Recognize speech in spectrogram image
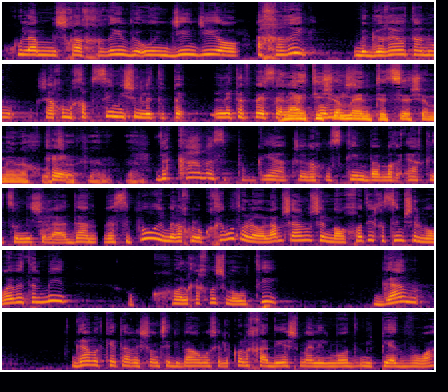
כולם משחרחרים והוא עם ג'ינג'י, או החריג מגרה אותנו כשאנחנו מחפשים מישהו לטפ... לטפס עליו. אני הייתי או מישהו- שמן, תצא שמן החוצה, כן. כן. כן. וכמה זה פוגע כשאנחנו עוסקים במראה החיצוני של האדם. והסיפור, אם אנחנו לוקחים אותו לעולם שלנו של מערכות יחסים של מורה ותלמיד, הוא כל כך משמעותי. גם, גם הקטע הראשון שדיברנו, שלכל אחד יש מה ללמוד מפי הגבורה,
